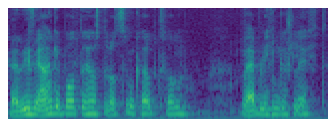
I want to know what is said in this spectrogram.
Wie viele Angebote hast du trotzdem gehabt vom weiblichen Geschlecht?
